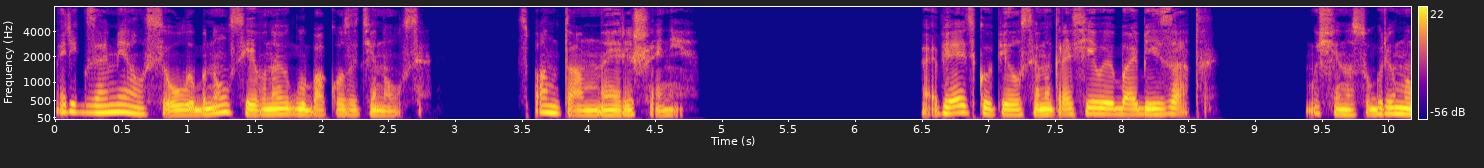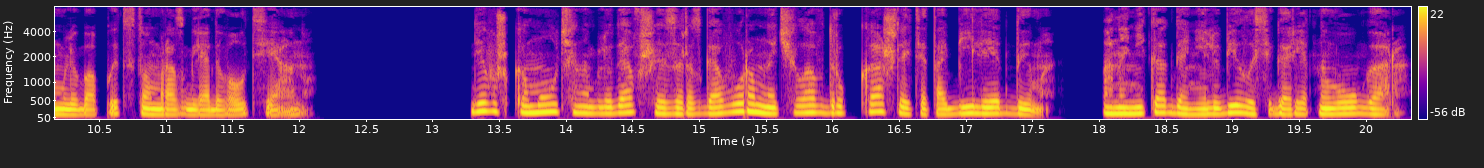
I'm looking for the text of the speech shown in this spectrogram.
Рик замялся, улыбнулся и вновь глубоко затянулся. Спонтанное решение. Опять купился на красивый бабий зад. Мужчина с угрюмым любопытством разглядывал Тиану. Девушка, молча наблюдавшая за разговором, начала вдруг кашлять от обилия дыма. Она никогда не любила сигаретного угара,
